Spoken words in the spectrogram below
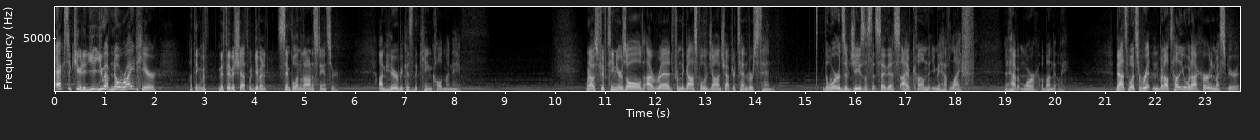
executed. You, you have no right here. I think Mephibosheth would give a simple and an honest answer I'm here because the king called my name. When I was 15 years old, I read from the Gospel of John, chapter 10, verse 10, the words of Jesus that say this I have come that you may have life and have it more abundantly. That's what's written, but I'll tell you what I heard in my spirit.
